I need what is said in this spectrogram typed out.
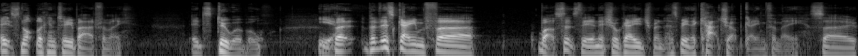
it's not looking too bad for me it's doable Yeah, But but this game for well since the initial engagement has been a catch up game for me, so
